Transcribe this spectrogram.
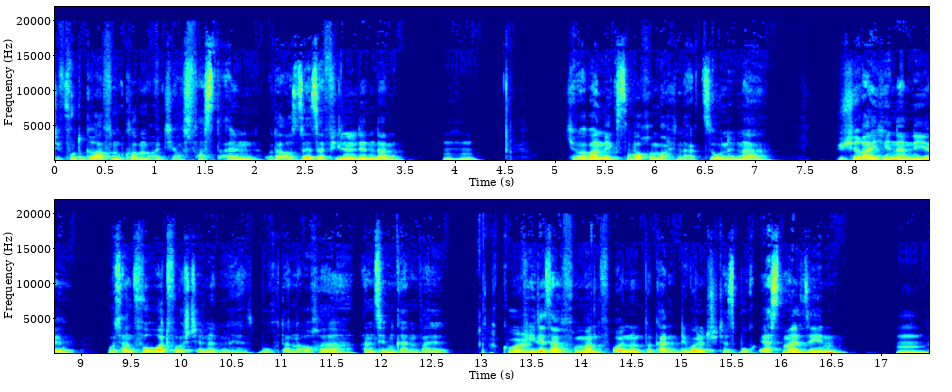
die Fotografen kommen eigentlich aus fast allen oder aus sehr, sehr vielen Ländern. Mhm. Ich habe aber nächste Woche mache ich eine Aktion in einer Bücherei hier in der Nähe, wo ich dann vor Ort vorstellen, damit man das Buch dann auch äh, ansehen kann, weil cool. Viele sagen von meinen Freunden und Bekannten, die wollen natürlich das Buch erstmal sehen, Mhm.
